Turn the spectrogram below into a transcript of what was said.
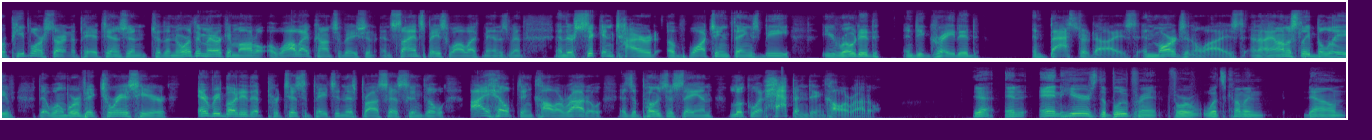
where people are starting to pay attention to the North American model of wildlife conservation and science based wildlife management. And they're sick and tired of watching things be eroded and degraded and bastardized and marginalized. And I honestly believe that when we're victorious here, everybody that participates in this process can go, I helped in Colorado, as opposed to saying, look what happened in Colorado. Yeah, and and here's the blueprint for what's coming down.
